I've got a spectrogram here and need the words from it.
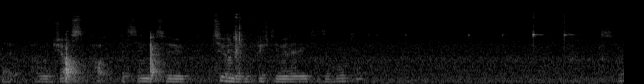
So I will just pop this into 250 millilitres of water. So.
